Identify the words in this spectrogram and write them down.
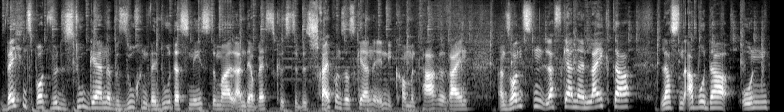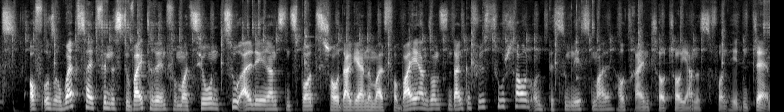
Welchen Spot würdest du gerne besuchen, wenn du das nächste Mal an der Westküste bist? Schreib uns das gerne in die Kommentare rein. Ansonsten lass gerne ein Like da, lass ein Abo da und auf unserer Website findest du weitere Informationen zu all den ganzen Spots. Schau da gerne mal vorbei. Ansonsten danke fürs Zuschauen und bis zum nächsten Mal. Haut rein. Ciao, ciao, Janis von Hidden Jam.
